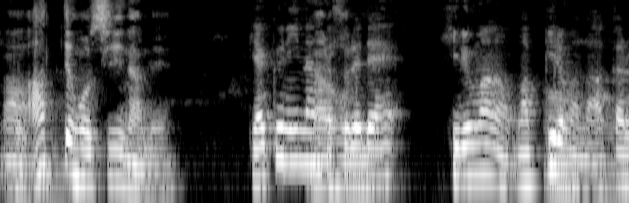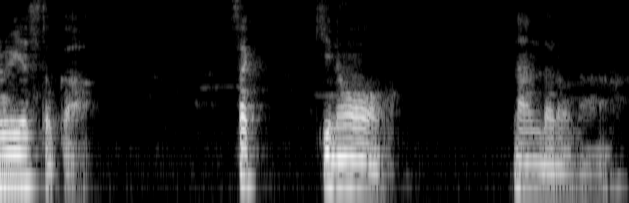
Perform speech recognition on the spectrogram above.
あっあ、あってほしいなね。逆になんかそれで、昼間の、真っ昼間の明るいやつとか、さっきの、なんだろうな、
